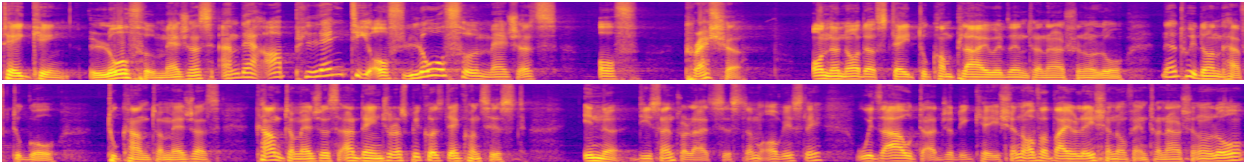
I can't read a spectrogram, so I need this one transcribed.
taking lawful measures, and there are plenty of lawful measures of pressure on another state to comply with international law, that we don't have to go to countermeasures. Countermeasures are dangerous because they consist in a decentralized system, obviously, without adjudication of a violation of international law,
